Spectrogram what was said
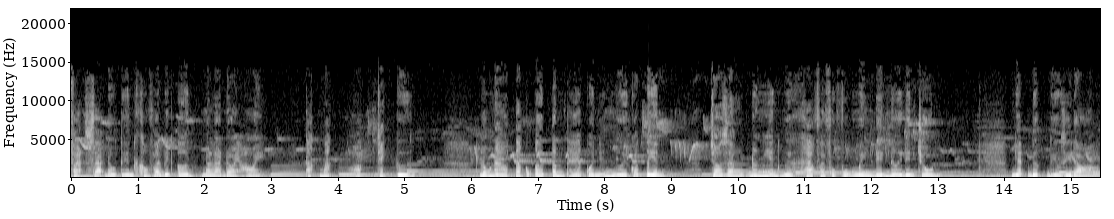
Phản xạ đầu tiên không phải biết ơn mà là đòi hỏi, thắc mắc hoặc trách cứ. Lúc nào ta cũng ở tâm thế của những người có tiền, cho rằng đương nhiên người khác phải phục vụ mình đến nơi đến chốn. Nhận được điều gì đó,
